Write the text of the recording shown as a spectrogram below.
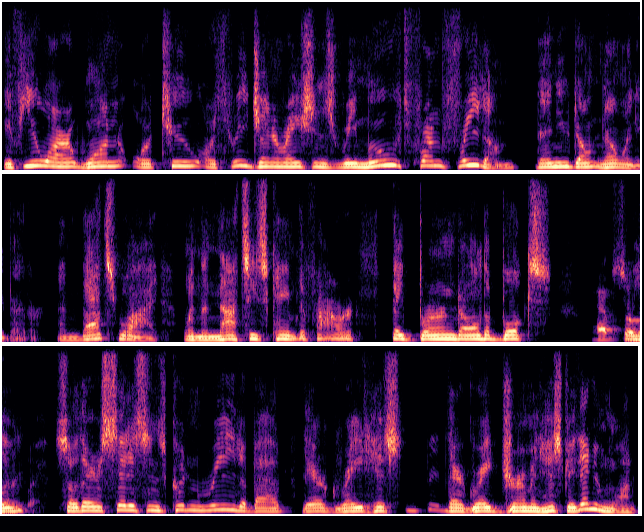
if you are one or two or three generations removed from freedom, then you don't know any better. And that's why when the Nazis came to power, they burned all the books Absolutely. So, so, their citizens couldn't read about their great his, their great German history. They didn't want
